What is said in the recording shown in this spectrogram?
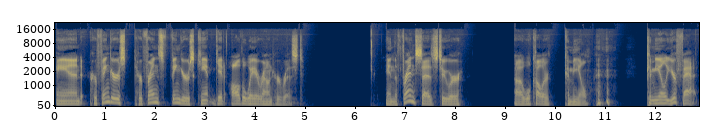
And her fingers, her friend's fingers can't get all the way around her wrist. And the friend says to her, uh, we'll call her Camille. Camille, you're fat.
